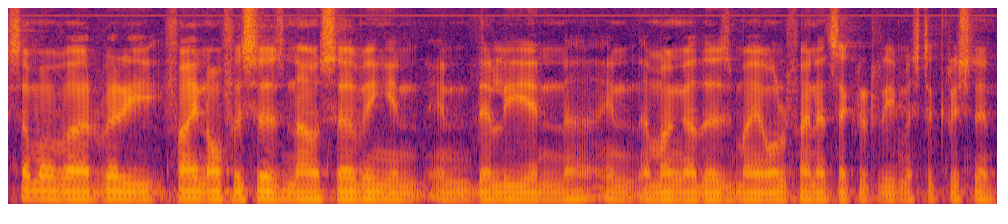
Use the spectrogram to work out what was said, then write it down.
some of our very fine officers now serving in, in Delhi, and uh, in, among others, my old finance secretary, Mr. Krishnan,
